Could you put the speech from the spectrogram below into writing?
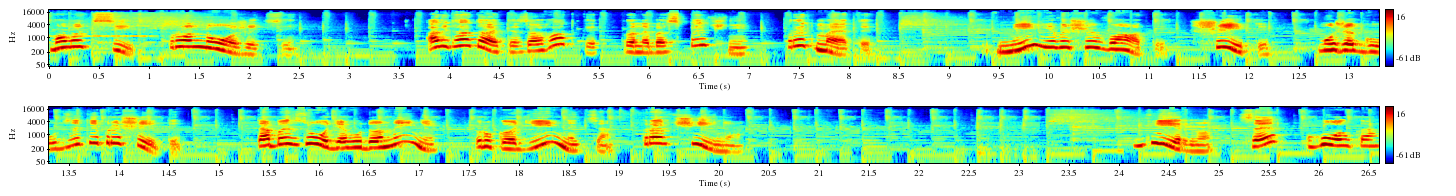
Молодці, про ножиці. А відгадайте загадки про небезпечні предмети. Вміє вишивати, шити, може гудзики пришити. Та без одягу донині рукодільниця кравчиня. Вірно, це голка.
